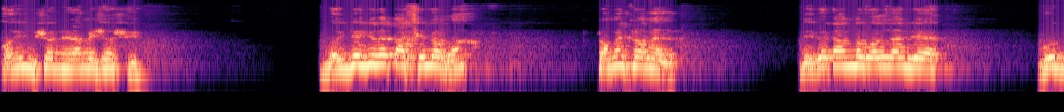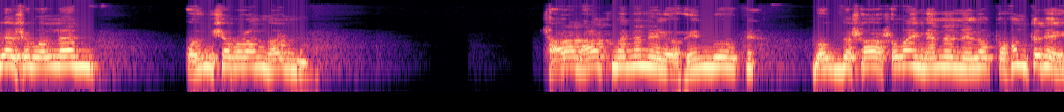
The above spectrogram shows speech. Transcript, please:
অহিংস নিরামিষাসী যুগে তা ছিল না। ক্রমে ক্রমে বিবেকানন্দ বললেন যে, বুদ্ধ এসে বললেন অহিংসা পরম ধর্ম। সারা ভারত মেনে নিল, হিন্দু, বৌদ্ধ সহ সবাই মেনে নিল, তখন থেকেই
